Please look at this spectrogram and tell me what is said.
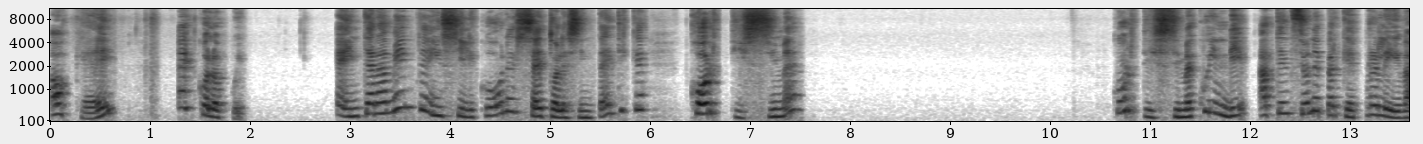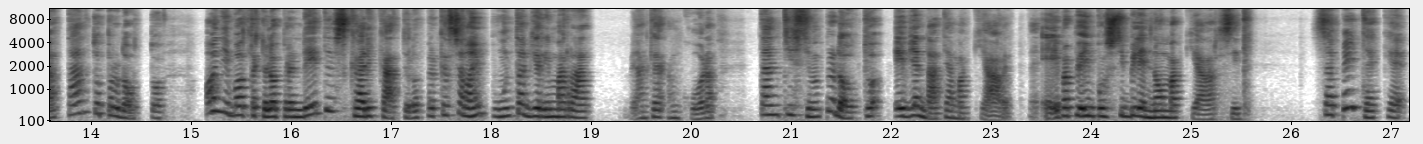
Ok eccolo qui. È interamente in silicone setole sintetiche cortissime cortissime quindi attenzione perché preleva tanto prodotto. Ogni volta che lo prendete scaricatelo perché sennò in punta vi rimarrà anche ancora tantissimo prodotto e vi andate a macchiare. È proprio impossibile non macchiarsi. Sapete che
